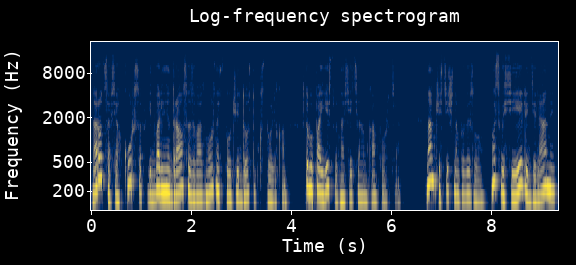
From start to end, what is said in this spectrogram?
Народ со всех курсов едва ли не дрался за возможность получить доступ к столикам, чтобы поесть в относительном комфорте. Нам частично повезло. Мы с Васиэлей, Деляной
